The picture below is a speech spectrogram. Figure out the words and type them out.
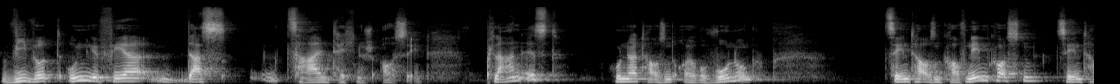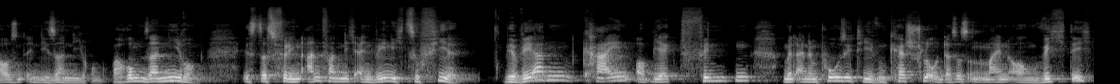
Wie wird ungefähr das zahlentechnisch aussehen? Plan ist 100.000 Euro Wohnung, 10.000 Kaufnebenkosten, 10.000 in die Sanierung. Warum Sanierung? Ist das für den Anfang nicht ein wenig zu viel? Wir werden kein Objekt finden mit einem positiven Cashflow und das ist in meinen Augen wichtig,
